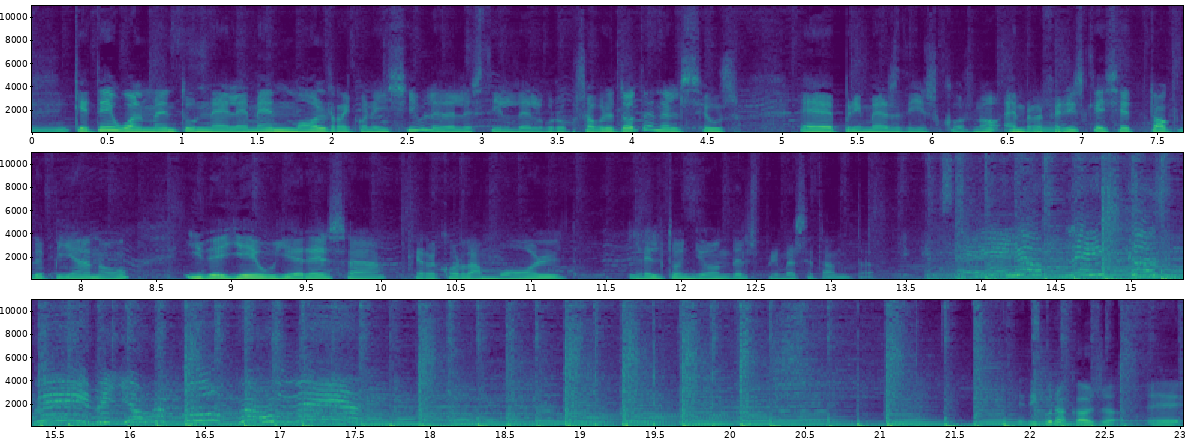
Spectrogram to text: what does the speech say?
Mm. que té igualment un element molt reconeixible de l'estil del grup, sobretot en els seus eh, primers discos. No? Em referís que aquest toc de piano i de lleugeresa que recorda molt l'Elton John dels primers 70. Stay up late, 'cause baby, you're a full-grown man. Et dic una cosa, eh,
